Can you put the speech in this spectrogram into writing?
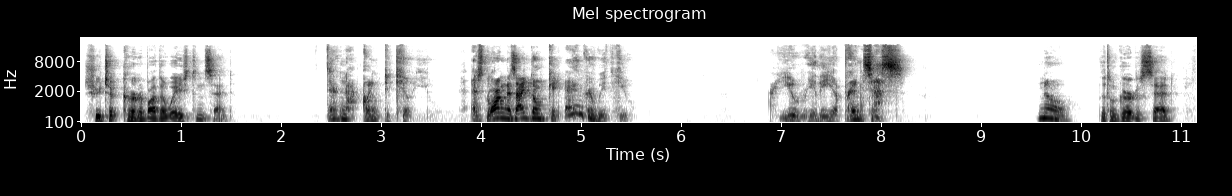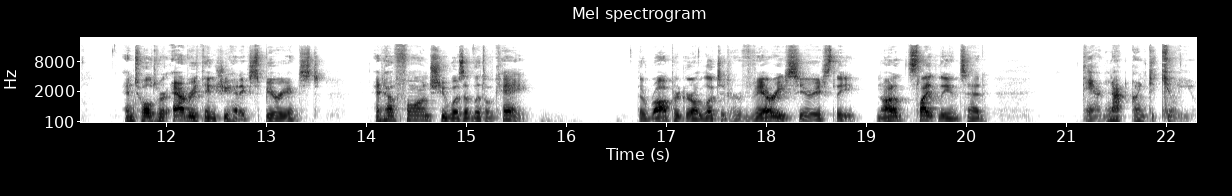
She took Gerda by the waist and said, They're not going to kill you, as long as I don't get angry with you. Are you really a princess? No, little Gerda said, and told her everything she had experienced and how fond she was of little Kay. The robber girl looked at her very seriously, nodded slightly, and said, They are not going to kill you,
